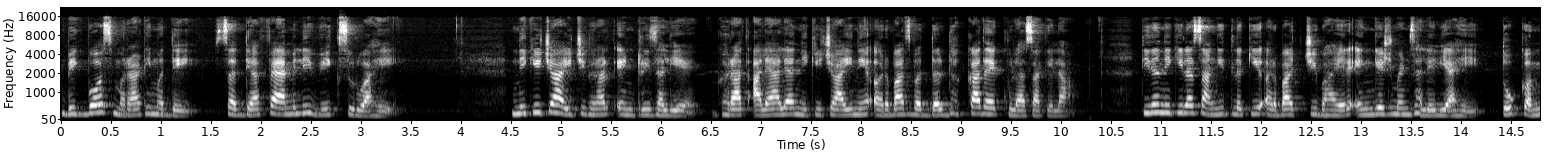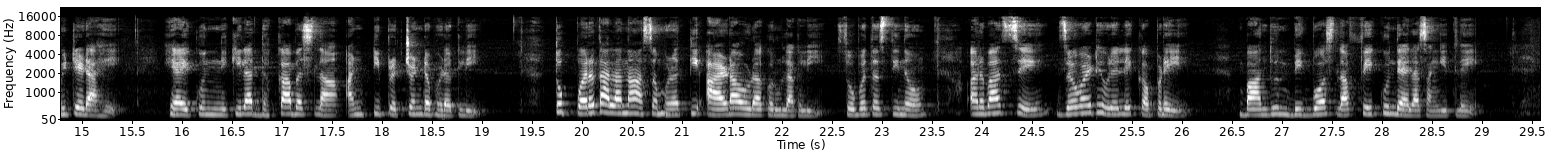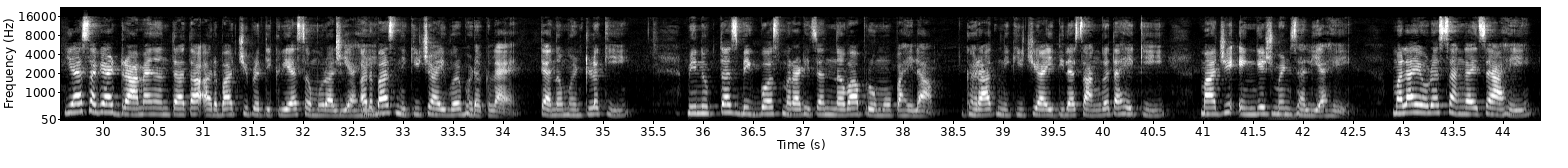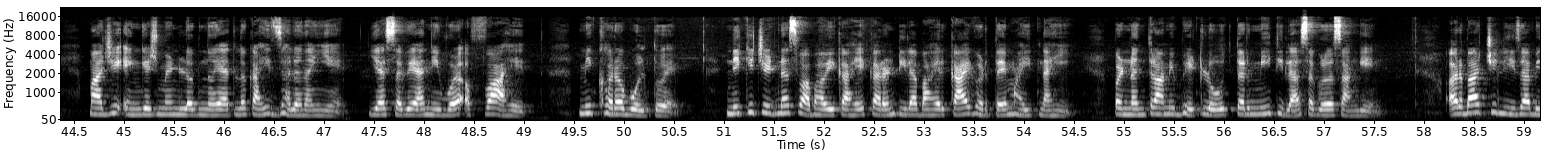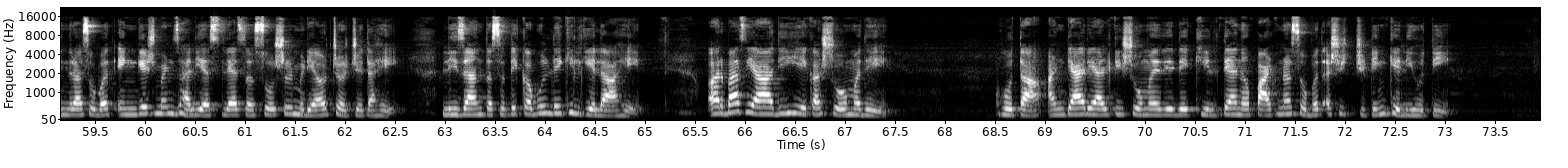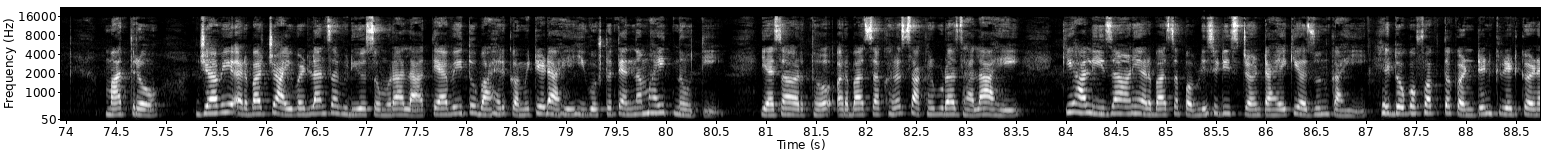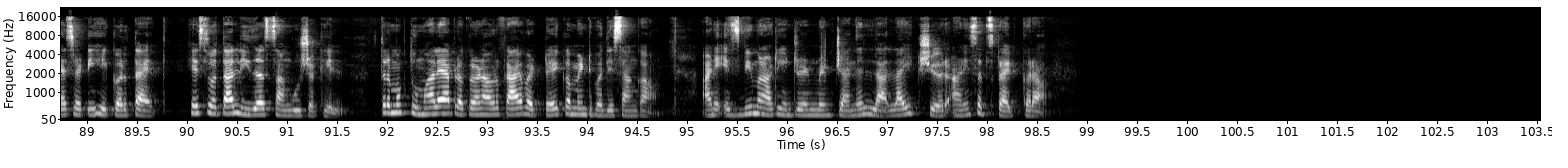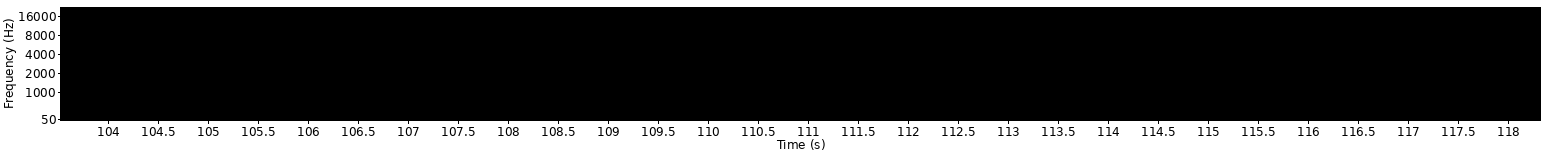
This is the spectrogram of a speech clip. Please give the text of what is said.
Big boss मराठीमध्ये सध्या family weak सुरू आहे. निकीच्या आईची घरात एंट्री झाली आहे घरात आल्या आल्या निकीच्या आईने अरबाजबद्दल धक्कादायक खुलासा केला. तिनं निकीला सांगितलं की अरबाजची बाहेर एंगेजमेंट झालेली आहे. तो कमिटेड आहे. हे ऐकून निकीला धक्का बसला आणि ती प्रचंड भडकली. तो परत आला ना असं म्हणत ती आरडाओरडा करू लागली. सोबतच तिनं अरबाजचे जवळ ठेवलेले कपडे बांधून बिग बॉसला फेकून द्यायला सांगितले. या सगळ्या ड्राम्यानंतर आता अरबाजची प्रतिक्रिया समोर आली आहे. अरबाज निकीच्या आईवर भडकलाय. त्यानं म्हटलं की मी नुकताच बिग बॉस मराठीचा नवा प्रोमो पाहिला. घरात निकीची आई तिला सांगत आहे की माझी एंगेजमेंट झाली आहे. मला एवढंच सांगायचं आहे माझी एंगेजमेंट लग्न यातलं काहीच झालं नाही आहे या सगळ्या निव्वळ अफवा आहेत. मी खरं बोलतोय. निकी चिडणं स्वाभाविक आहे कारण तिला बाहेर काय घडतंय माहीत नाही. पण नंतर आम्ही भेटलो तर मी तिला सगळं सांगेन. अरबाजची लिझा बिंद्रासोबत एंगेजमेंट झाली असल्याचं सोशल मीडियावर चर्चेत आहे. लिझान तसं ते कबूल देखील केलं आहे. अरबाज याआधीही एका शोमध्ये होता आणि त्या रियालिटी शोमध्ये देखील त्यानं पार्टनरसोबत अशी चिटिंग केली होती. मात्र ज्यावेळी अरबाजच्या आईवडिलांचा व्हिडिओ समोर आला त्यावेळी तो बाहेर कमिटेड आहे ही गोष्ट त्यांना माहीत नव्हती. याचा अर्थ अरबाजचा खरंच साखरपुडा झाला आहे की हा लिझा आणि अरबाचा पब्लिसिटी स्टंट आहे की अजून काही? हे दोघं फक्त कंटेंट क्रिएट करण्यासाठी हे करतायत. हे स्वतः लिझाच सांगू शकेल. तर मग तुम्हाला या प्रकरणावर काय वाटतं हे कमेंटमध्ये सांगा. आणि एस बी मराठी एंटरटेनमेंट चॅनलला लाईक शेअर आणि सबस्क्राईब करा.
